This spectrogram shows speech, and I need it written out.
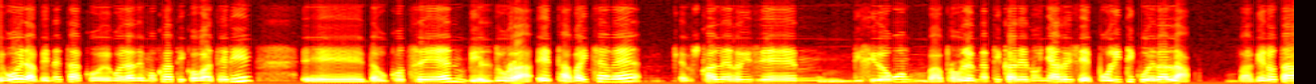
egoera, benetako egoera demokratiko bateri, e, daukotzeen bildurra. Eta baitxabe, Euskal Herrizen bizidogun ba, problematikaren oinarrize politiko edala, ba, gero eta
